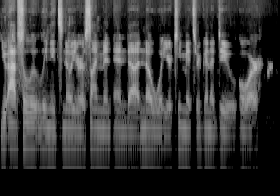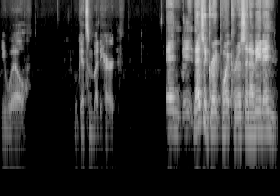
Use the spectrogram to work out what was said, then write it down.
you absolutely need to know your assignment and uh, know what your teammates are gonna do, or you will get somebody hurt. And that's a great point, Chris. And I mean, and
